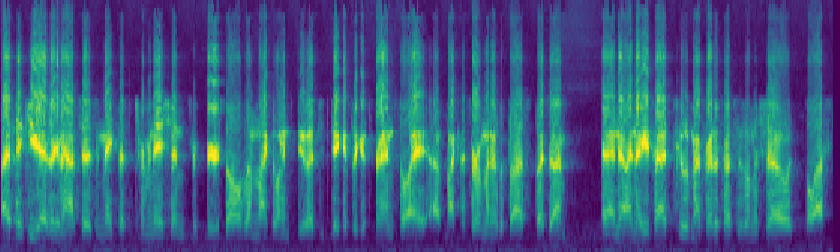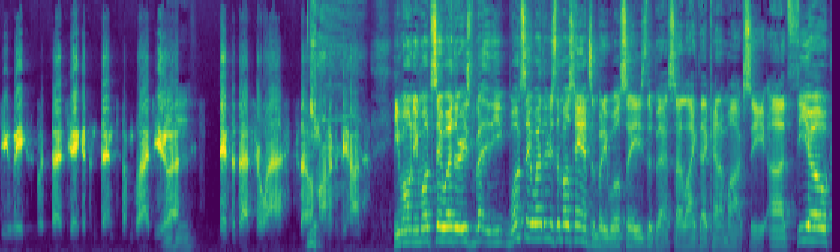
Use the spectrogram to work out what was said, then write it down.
I think you guys are going to have to, to make that determination for, for yourselves. I'm not going to. Uh, Jacob's a good friend, so I, I'm not going to throw him under the bus. But um, and I know you've had two of my predecessors on the show the last few weeks with uh, Jacob and Vince. I'm glad you uh, Mhm. saved the best for last. So I'm honored to be on. He won't. He won't say whether he's. He won't say whether he's the most handsome, but he will say he's the best. I like that kind of moxie. Uh, Theo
